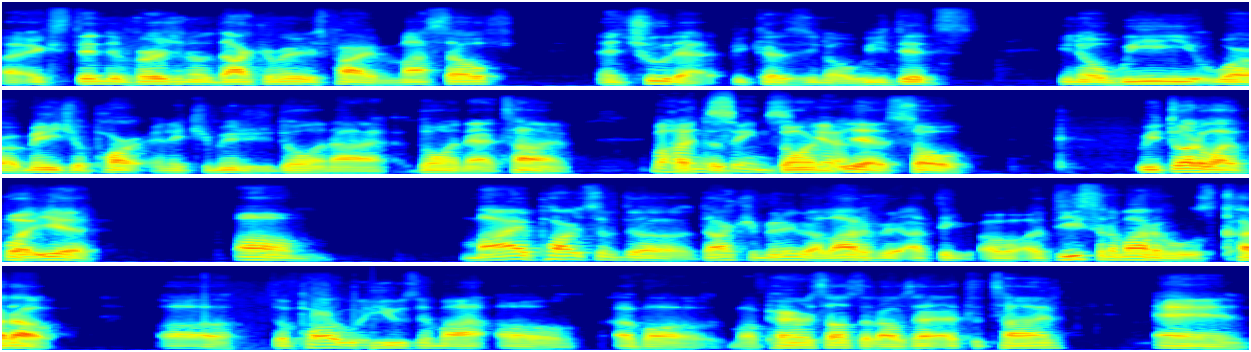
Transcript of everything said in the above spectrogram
a extended version of the documentary is probably myself and True That because you know we did, you know, we were a major part in the community during I during that time behind at the, scenes. during- yeah. yeah. So we thought about it, but yeah, um, my parts of the documentary, a lot of it, I think a, a decent amount of it was cut out. Uh, the part where he was in my uh about my parents' house that I was at at the time, and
